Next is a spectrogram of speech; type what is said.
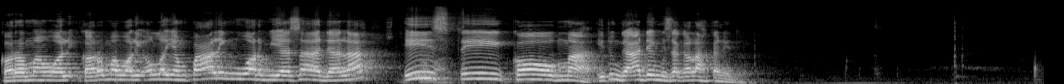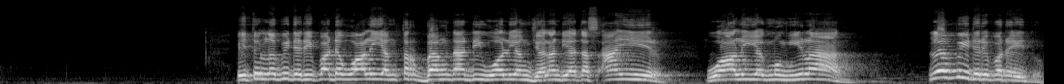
Karomah wali karomah wali Allah yang paling luar biasa adalah istiqomah. Itu nggak ada yang bisa kalahkan itu. Itu lebih daripada wali yang terbang tadi, wali yang jalan di atas air, wali yang menghilang. Lebih daripada itu.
